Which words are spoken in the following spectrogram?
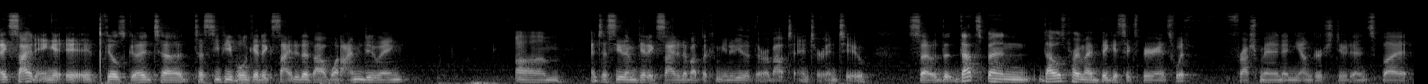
exciting. It, it feels good to to see people get excited about what I'm doing, um, and to see them get excited about the community that they're about to enter into. So th- that's been that was probably my biggest experience with freshmen and younger students. But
